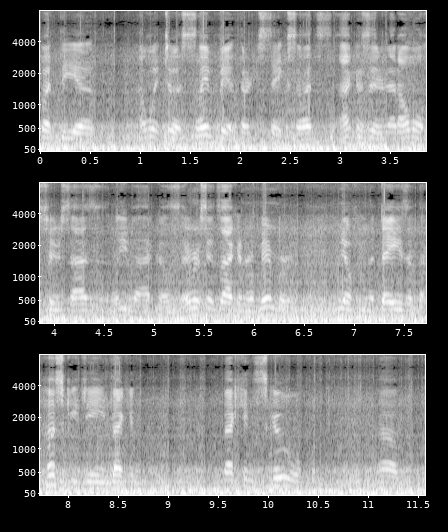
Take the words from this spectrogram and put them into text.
but the uh, I went to a slim fit 36, so that's I consider that almost two sizes in Levi because ever since I can remember, you know, from the days of the Husky jean back in back in school. Um,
